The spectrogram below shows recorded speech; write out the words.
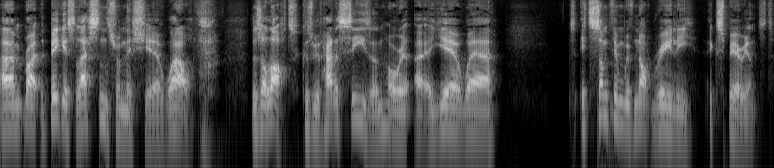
Um, right, the biggest lessons from this year. Well, there's a lot because we've had a season or a, a year where it's something we've not really experienced.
